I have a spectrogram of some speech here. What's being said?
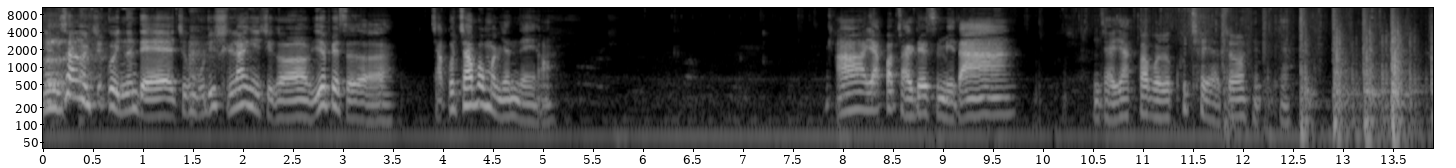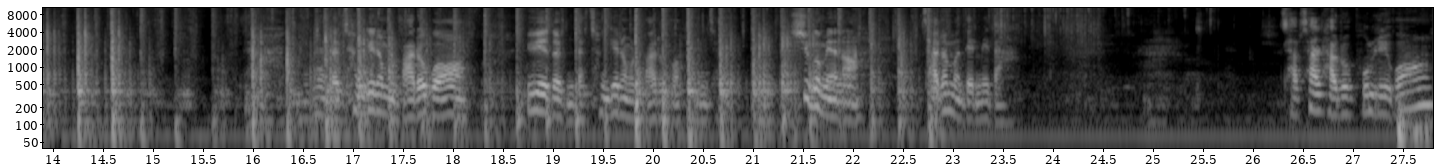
영상을 찍고 있는데 지금 우리 신랑이 지금 옆에서 자꾸 잡아먹렸네요. 아, 약밥 잘 됐습니다. 이제 약밥을 굳혀야죠. 이렇게. 자, 이제 참기름을 바르고 위에도 이제 참기름을 바르고 이제 식으면은 자르면 됩니다. 찹쌀 하루 불리고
